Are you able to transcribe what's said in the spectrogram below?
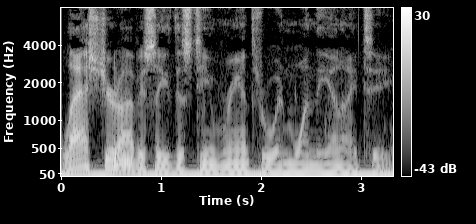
Last year, mm-hmm. obviously, this team ran through and won the NIT.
